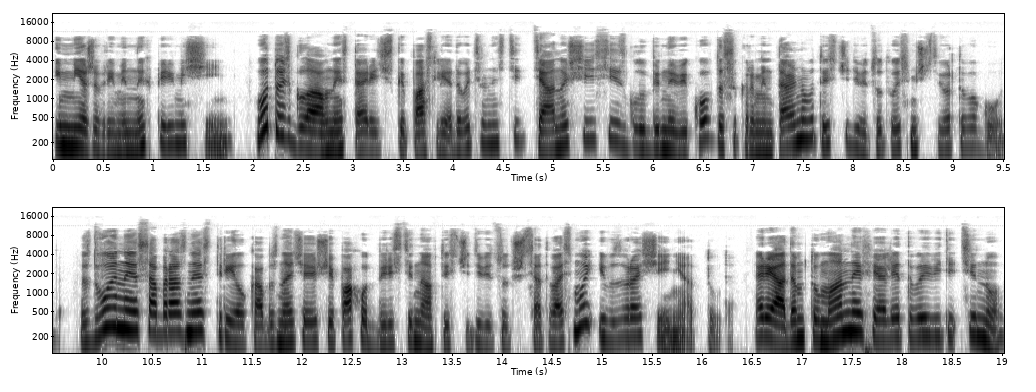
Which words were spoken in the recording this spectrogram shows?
и межвременных перемещений. Вот то есть главной исторической последовательности, тянущейся из глубины веков до сакраментального 1984 года. Сдвоенная сообразная стрелка, обозначающая поход Берестина в 1968 и возвращение оттуда. Рядом туманное фиолетовое веретено,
